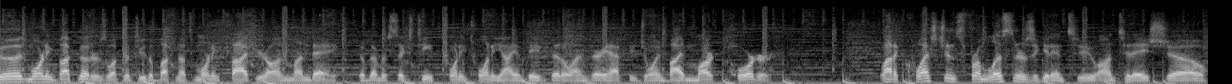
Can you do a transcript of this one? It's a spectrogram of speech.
Good morning, Bucknutters. Welcome to the Bucknuts Morning Five here on Monday, November 16th, 2020. I am Dave Biddle. I'm very happy to be joined by Mark Porter. A lot of questions from listeners to get into on today's show.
